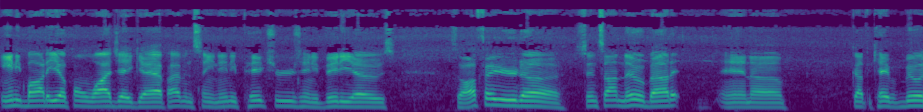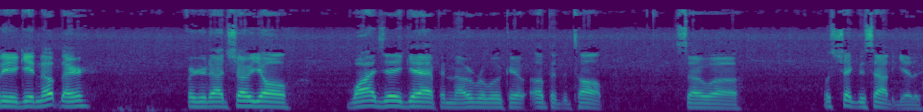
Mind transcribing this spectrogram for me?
anybody up on YJ Gap. I haven't seen any pictures, any videos. So I figured uh, since I knew about it and uh, got the capability of getting up there, figured I'd show y'all YJ Gap and the overlook up at the top. So uh, Let's check this out together.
